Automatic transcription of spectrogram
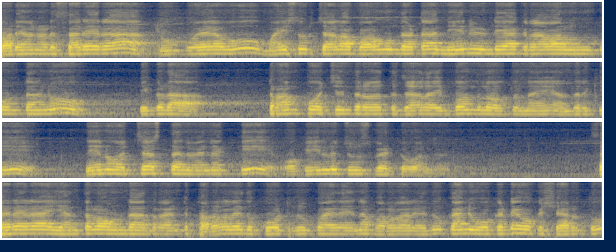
వాడేమన్నాడు సరేరా నువ్వు పోయావు. మైసూర్ చాలా బాగుందట. నేను ఇండియాకి రావాలనుకుంటాను. ఇక్కడ ట్రంప్ వచ్చిన తర్వాత చాలా ఇబ్బందులు అవుతున్నాయి. అందరికీ నేను వచ్చేస్తాను వెనక్కి ఒక ఇల్లు చూసి పెట్టు అన్నాడు. సరేరా ఎంతలో ఉండాలిరా అంటే పర్వాలేదు కోటి రూపాయలైనా పర్వాలేదు కానీ ఒకటే ఒక షరతు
